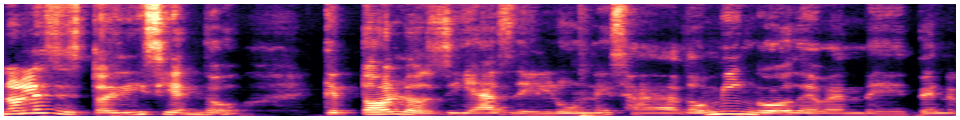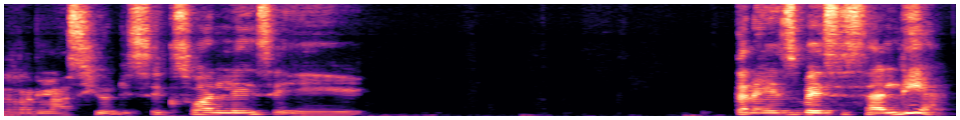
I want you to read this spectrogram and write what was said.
No les estoy diciendo que todos los días de lunes a domingo deben de tener relaciones sexuales eh, tres veces al día,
